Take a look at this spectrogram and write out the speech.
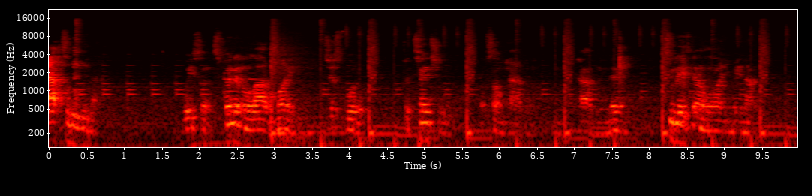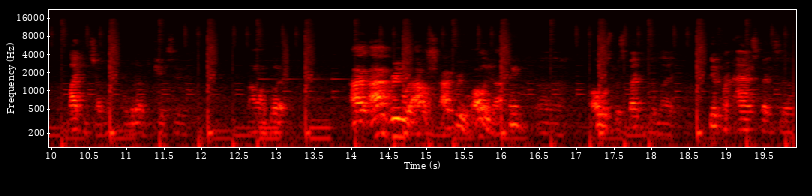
Absolutely not. wasting, spending a lot of money just for the potential of something happening. You know, happening. Then two days down the line, you may not like each other or whatever the case is. Um, but I, I agree with I, I agree with all of you. I think uh, all those perspectives are like different aspects of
